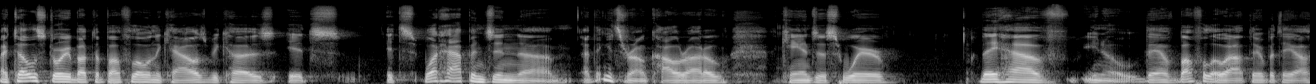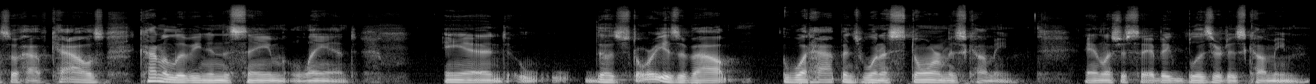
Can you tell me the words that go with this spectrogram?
I tell the story about the buffalo and the cows because it's it's what happens in uh, I think it's around Colorado, Kansas, where they have you know they have buffalo out there but they also have cows kind of living in the same land and the story is about what happens when a storm is coming and let's just say a big blizzard is coming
